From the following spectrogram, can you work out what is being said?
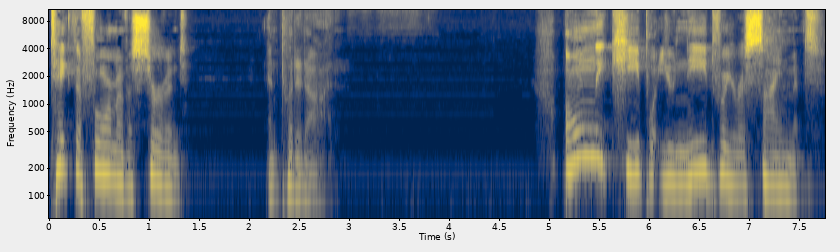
Take the form of a servant and put it on. Only keep what you need for your assignment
